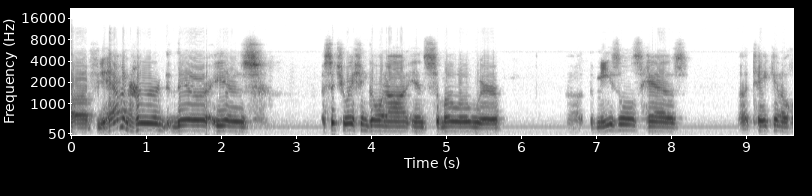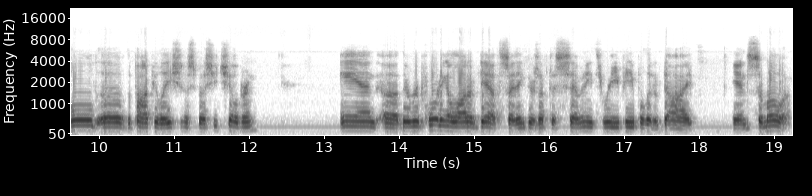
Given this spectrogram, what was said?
Uh, if you haven't heard, there is a situation going on in Samoa where uh, the measles has uh, taken a hold of the population, especially children, and uh, they're reporting a lot of deaths. I think there's up to 73 people that have died in Samoa.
